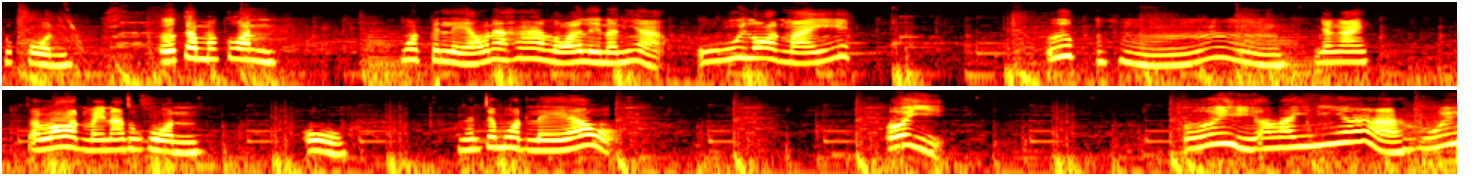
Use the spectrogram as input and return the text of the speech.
ทุกคน เออกลับมาก่อน หมดไปแล้วนะห้าร้อยเลยนะเนี่ย อุ้ย รอดไหมอึ๊บหือยังไง จะรอดไหมนะทุกคน โอ้ เงินจะหมดแล้ว เอ้ย เอ้ย อะไรเนี่ยอุ้ย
